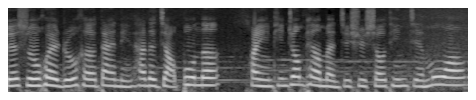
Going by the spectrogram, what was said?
耶稣会如何带领他的脚步呢？欢迎听众朋友们继续收听节目哦。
